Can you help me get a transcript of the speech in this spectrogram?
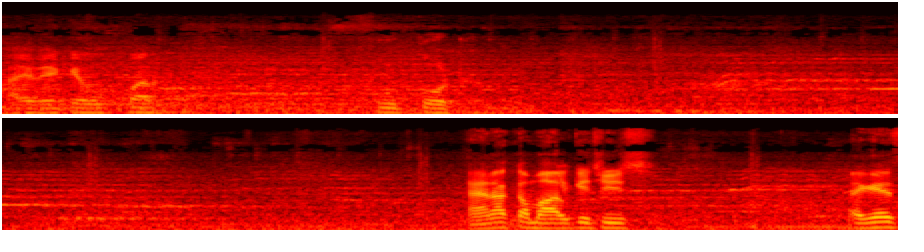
हाईवे के ऊपर फ़ूड कोर्ट है ना कमाल की चीज़। आई गेस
